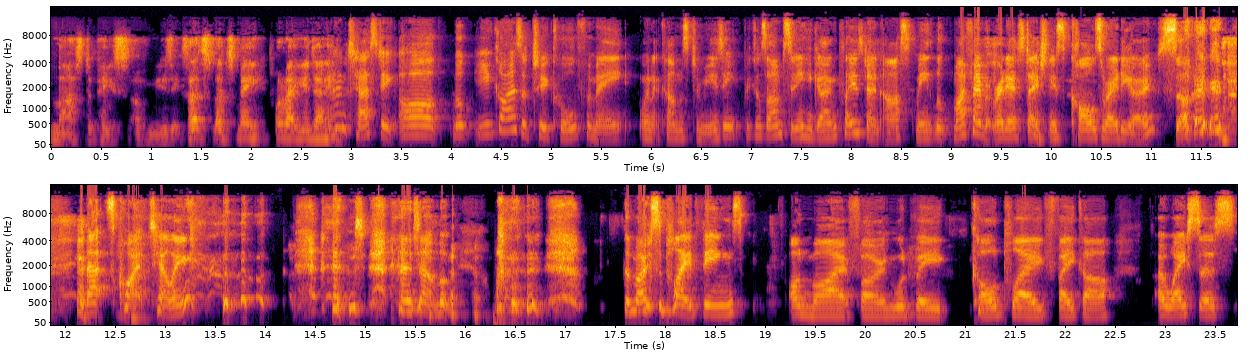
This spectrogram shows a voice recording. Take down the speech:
masterpiece of music. So that's that's me. What about you, Danny? Fantastic. Oh, look, you guys are too cool for me when it comes to music because I'm sitting here going, please don't ask me. Look, my favorite radio station is Coles Radio, so that's quite telling. and and uh, look, the most played things on my phone would be Coldplay, Faker, Oasis,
